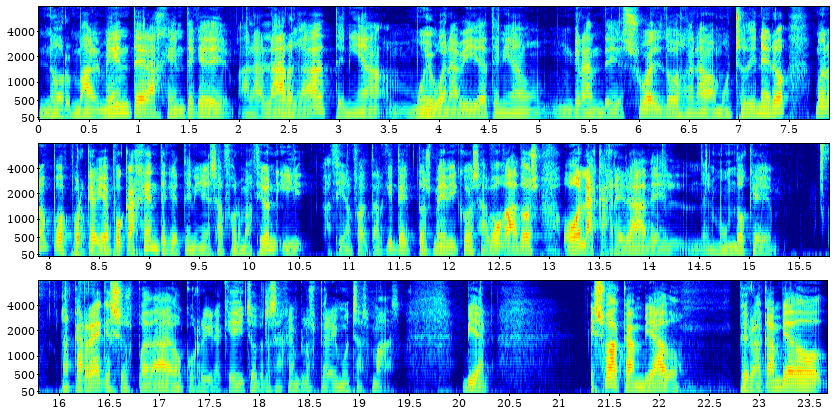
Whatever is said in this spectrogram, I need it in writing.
normalmente era gente que a la larga tenía muy buena vida, tenía grandes sueldos, ganaba mucho dinero, bueno, pues porque había poca gente que tenía esa formación y hacían falta arquitectos, médicos, abogados o la carrera del, mundo que... La carrera que se os pueda ocurrir. Aquí he dicho tres ejemplos, pero hay muchas más. Bien, eso ha cambiado pero ha cambiado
